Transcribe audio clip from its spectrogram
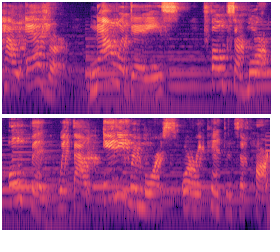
However, nowadays, folks are more open without any remorse or repentance of heart.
